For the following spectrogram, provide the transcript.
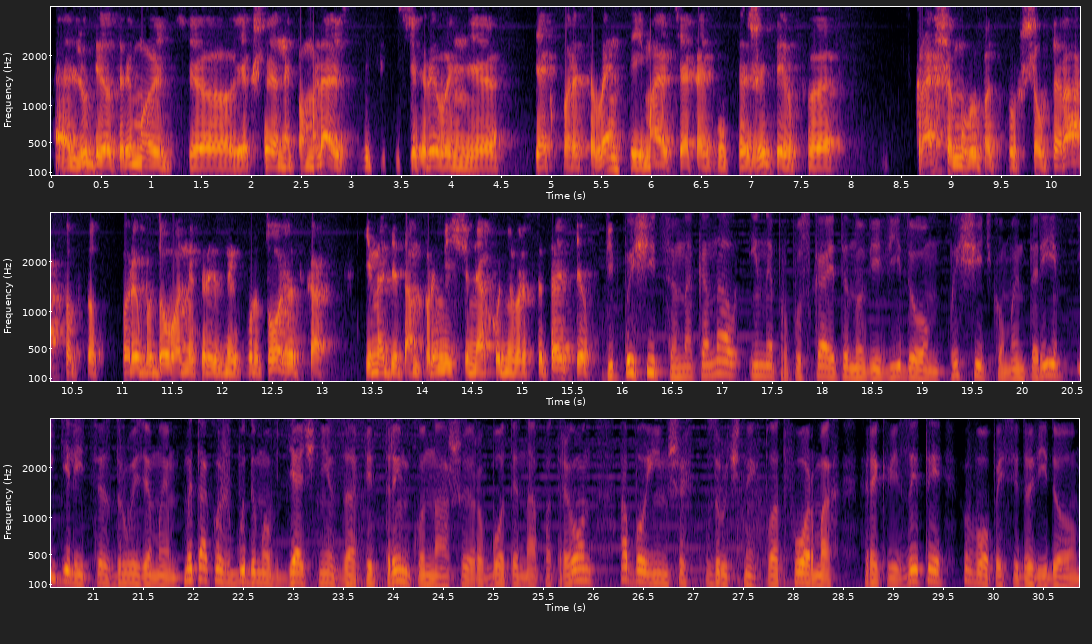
Е, Люди отримують, е, якщо я не помиляюсь, 2 тисячі гривень як переселенці, і мають якось за це жити в, в кращому випадку в шелтерах, тобто в перебудованих різних гуртожитках, іноді там приміщеннях університетів. Підпишіться на канал і не пропускайте нові відео. Пишіть коментарі і діліться з друзями. Ми також будемо вдячні за підтримку нашої роботи на Patreon або інших зручних платформах. Реквізити в описі до відео.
